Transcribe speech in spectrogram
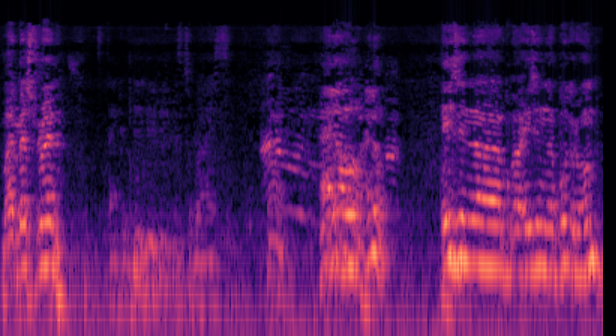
My best friend. Thank you. Surprise. Hello, hello. He's in uh, he's in the boat room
